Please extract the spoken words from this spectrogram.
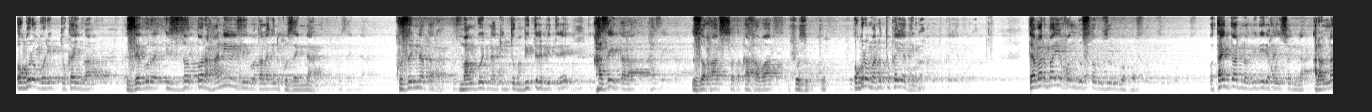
অগুরো গরিব টুকাইবা যেগুলো ইজ্জতর হানি হয়ে যাইব তা লাগিন খুঁজাইন না। খুঁজইন না তারা মাঙ্গইন না, কিন্তু ভিতরে ভিতরে খাজেই তারা জহাজ সদকা খাবার উপযুক্ত। ওগুলো মানুষ টুকাইয়া দিবা। তেমার ভাই হল দুস্থ বুজুর্গ হল। ও তাই তো আর নবী দিয়ে কইসন না। আর আল্লাহ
